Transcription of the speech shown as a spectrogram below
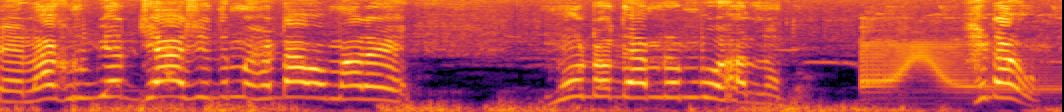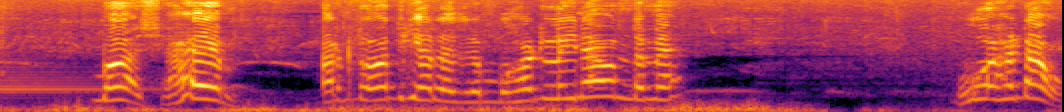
ને લાખ રૂપિયા જ્યાં છે તમે હટાવો મારે. મોટો દામ રમવો હાલ નતો હટાવો. બસ હા એમ. મારે તો અત્યારે જ રમવો. હટ લઈને આવો ને તમે. હું હટાવો.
